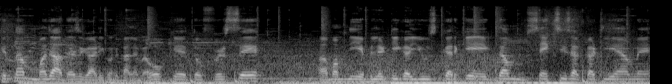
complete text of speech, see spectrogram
कितना मज़ा आता है इस गाड़ी को निकालने में। ओके तो फिर से हम अपनी एबिलिटी का यूज़ करके एकदम सेक्सी सा कट लिया हमने।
